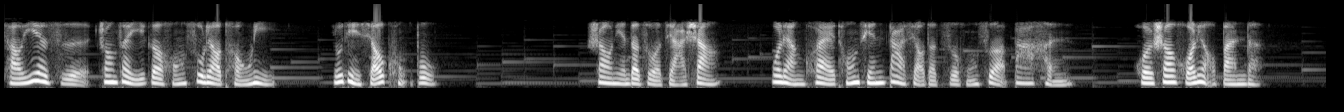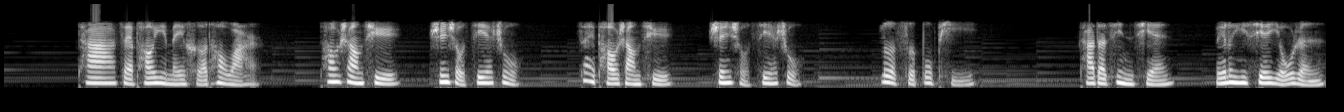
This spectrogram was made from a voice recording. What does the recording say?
草叶子装在一个红塑料桶里，有点小恐怖。少年的左颊上握两块铜钱大小的紫红色疤痕。火烧火燎般的，他在抛一枚核桃丸，抛上去，伸手接住，再抛上去，伸手接住，乐此不疲。他的近前围了一些游人，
